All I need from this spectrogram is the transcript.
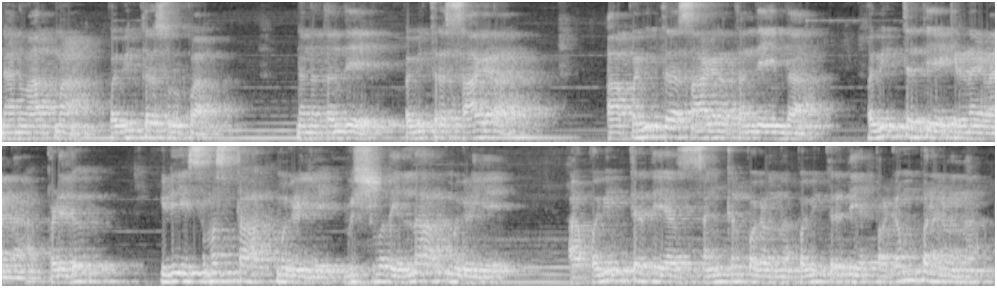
ನಾನು ಆತ್ಮ ಪವಿತ್ರ ಸ್ವರೂಪ, ನನ್ನ ತಂದೆ ಪವಿತ್ರ ಸಾಗರ, ಆ ಪವಿತ್ರ ಸಾಗರ ತಂದೆಯಿಂದ ಪವಿತ್ರತೆಯ ಕಿರಣಗಳನ್ನು ಪಡೆದು ಇಡೀ ಸಮಸ್ತ ಆತ್ಮಗಳಿಗೆ, ವಿಶ್ವದ ಎಲ್ಲ ಆತ್ಮಗಳಿಗೆ ಆ ಪವಿತ್ರತೆಯ ಸಂಕಲ್ಪಗಳನ್ನು, ಪವಿತ್ರತೆಯ ಪ್ರಕಂಪನಗಳನ್ನು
